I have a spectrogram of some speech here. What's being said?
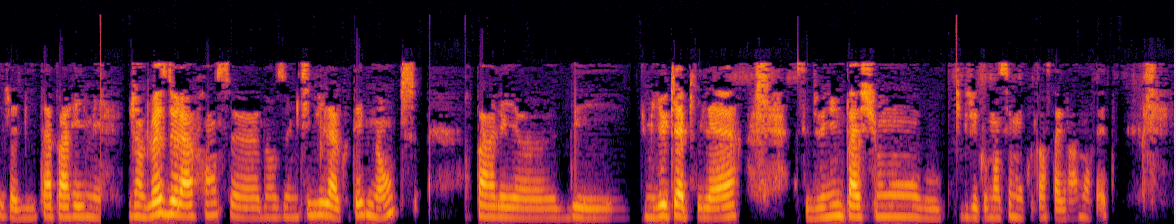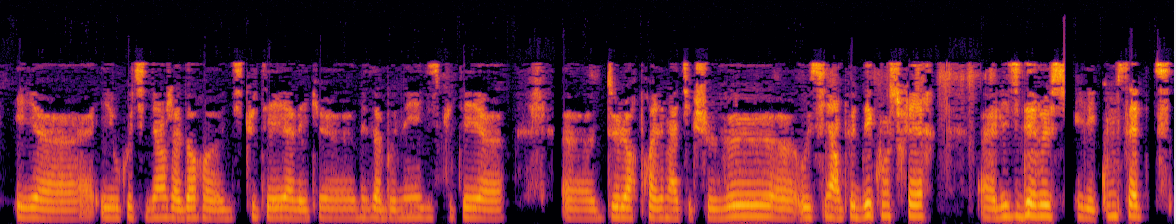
J'habite à Paris, mais je viens de l'ouest de la France, dans une petite ville à côté de Nantes, pour parler des, du milieu capillaire, c'est devenu une passion depuis que j'ai commencé mon compte Instagram en fait. Et, euh, et au quotidien, j'adore euh, discuter avec euh, mes abonnés, discuter euh, de leurs problématiques cheveux, aussi un peu déconstruire les idées reçues et les concepts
